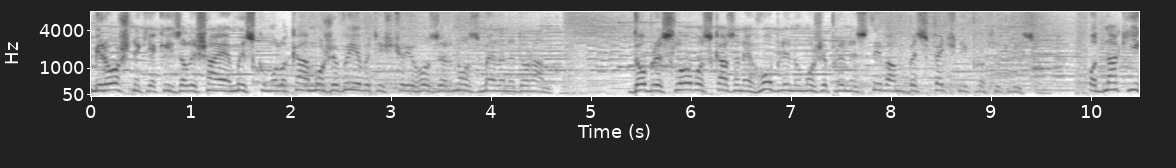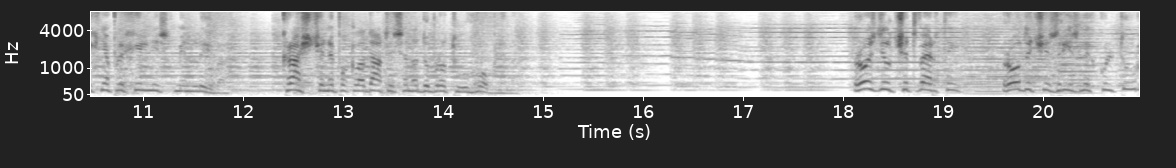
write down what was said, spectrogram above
Мірошник, який залишає миску молока, може виявити, що його зерно змелене до ранку. Добре слово, сказане гобліну, може принести вам безпечний прохід лісом. Однак їхня прихильність мінлива. Краще не покладатися на доброту гобліна. Розділ четвертий. Родичі з різних культур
